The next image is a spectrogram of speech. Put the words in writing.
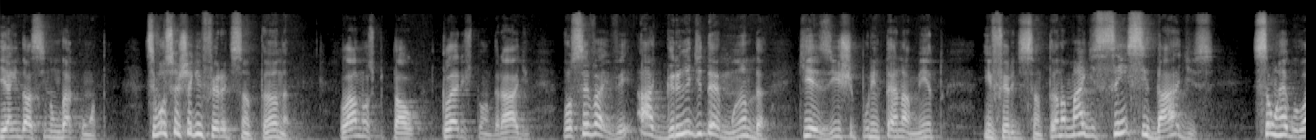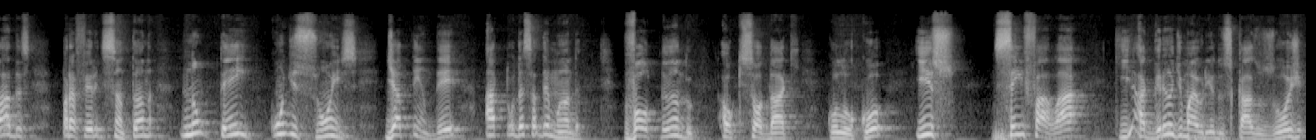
E ainda assim não dá conta. Se você chega em Feira de Santana, lá no Hospital Cléristo Andrade, você vai ver a grande demanda que existe por internamento em Feira de Santana. Mais de 100 cidades são reguladas para Feira de Santana, não tem condições de atender a toda essa demanda. Voltando ao que Sodac colocou, isso sem falar que a grande maioria dos casos hoje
